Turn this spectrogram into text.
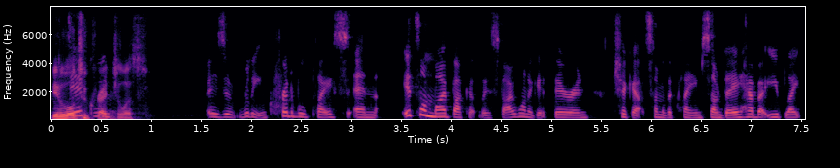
being a little too credulous. is a really incredible place, and it's on my bucket list. I want to get there and check out some of the claims someday. How about you, Blake?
